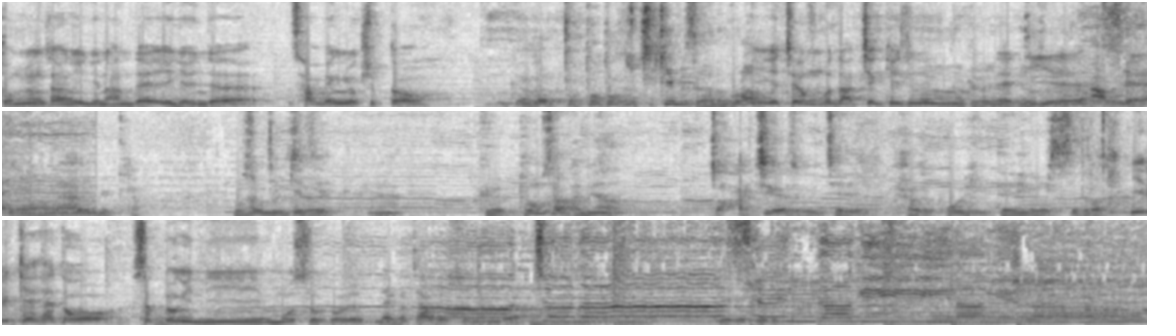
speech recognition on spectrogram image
동영상이긴 한데 이게 이제 360도 아까 똑똑똑 찍히면서 하는구나. 이게 전부 다 찍히지 어, 그래. 내 요즘 뒤에 그런 앞에 있더라. 어, 예, 그런 거 있더라. 요즘 다뭐 찍히지 이제 예. 그 동영상 하면 쫙 찍어가지고 이제 해가지고 보여줄 때 이걸 쓰더라. 이렇게 해도 석동이 네 모습을 내가 잡을 수 있는데 어쩌다 이거, 이거. 생각이 나면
